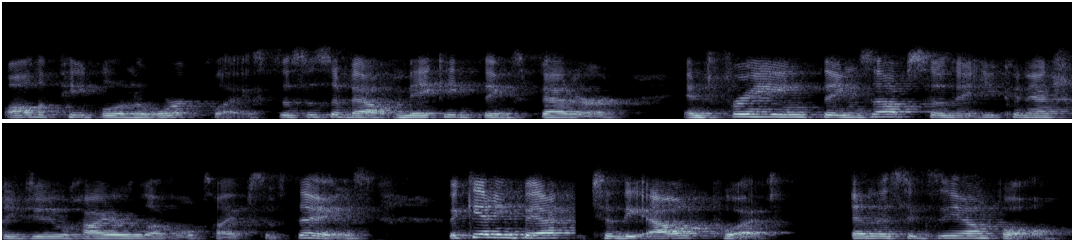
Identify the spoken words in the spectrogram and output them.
all the people in the workplace this is about making things better and freeing things up so that you can actually do higher level types of things but getting back to the output and this example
